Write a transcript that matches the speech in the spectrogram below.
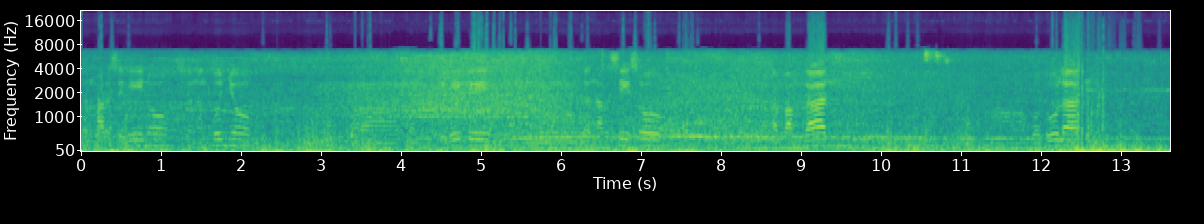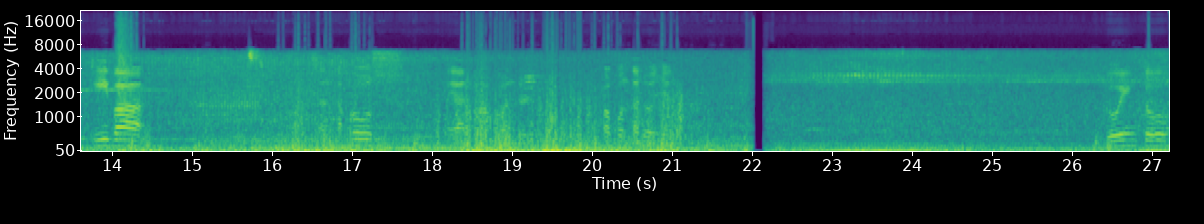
San Marcelino, San Antonio, ah, San Felipe, San Narciso, Tabangan, ah, Botulan, Iba, Santa Cruz, ayan mga kawander, papunta doon yan. Going to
